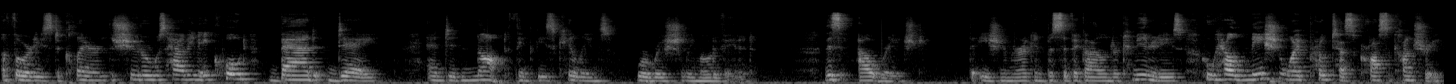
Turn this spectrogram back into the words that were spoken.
Authorities declared the shooter was having a quote, bad day and did not think these killings were racially motivated. This outraged the Asian American Pacific Islander communities who held nationwide protests across the country,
